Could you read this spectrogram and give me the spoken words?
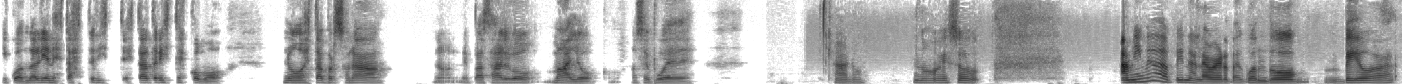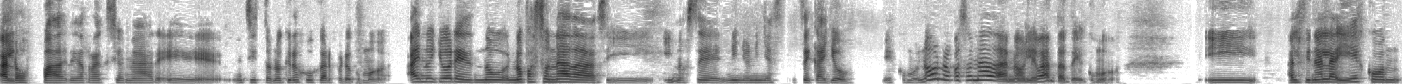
y cuando alguien está triste, está triste es como, no, esta persona no, le pasa algo malo, no se puede. Claro, no, eso a mí me da pena, la verdad, cuando veo a, los padres reaccionar, eh, insisto, no quiero juzgar, pero como, ay, no llores, no, no pasó nada, y, y no sé, niño, niña, se cayó. Y es como, no, no pasó nada, no, levántate, como... Y al final ahí es con,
